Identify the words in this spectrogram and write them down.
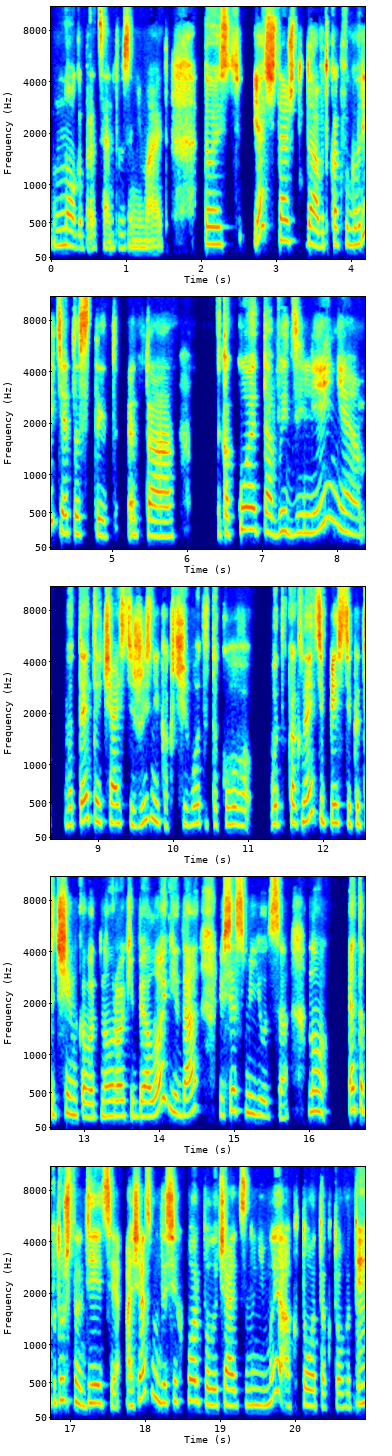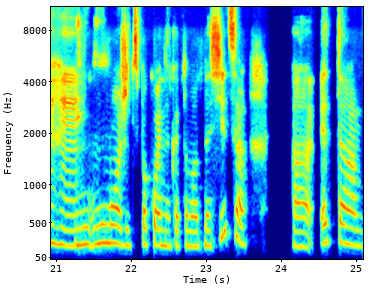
много процентов занимает. То есть я считаю, что да, вот как вы говорите, это стыд, это какое-то выделение вот этой части жизни как чего-то такого вот как, знаете, пестик и тычинка вот на уроке биологии, да, и все смеются. Но это потому что дети. А сейчас мы до сих пор, получается, ну не мы, а кто-то, кто вот mm-hmm. не, не может спокойно к этому относиться, это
